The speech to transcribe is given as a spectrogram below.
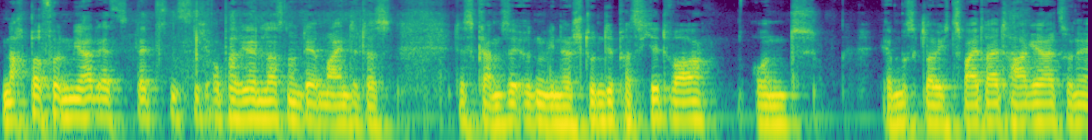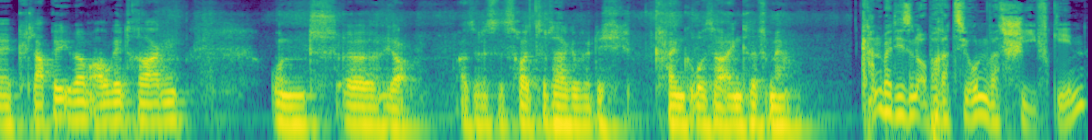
Nachbar von mir hat erst letztens sich operieren lassen und der meinte, dass das Ganze irgendwie in einer Stunde passiert war und er muss, glaube ich, zwei, drei Tage halt so eine Klappe über dem Auge tragen und äh, ja, also das ist heutzutage wirklich kein großer Eingriff mehr. Kann bei diesen Operationen was schiefgehen?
